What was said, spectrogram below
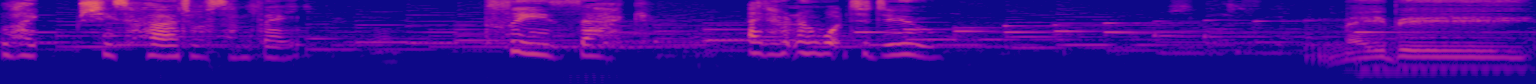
Like she's hurt or something. Please, Zach. I don't know what to do. Maybe.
